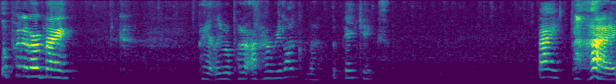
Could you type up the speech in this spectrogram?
we'll put it on my Apparently, we'll put it on her Rilakkuma. the pancakes. Bye. Bye.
